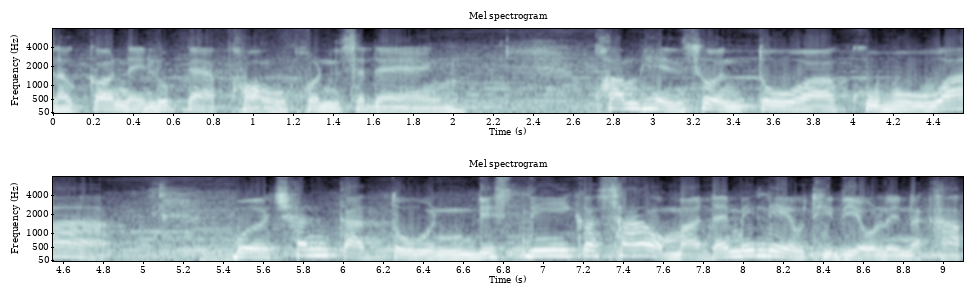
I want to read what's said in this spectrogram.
แล้วก็ในรูปแบบของคนแสดง ความเห็นส่วนตัวคูบูว่า เวอร์ชั่นการ์ตูนดิสนีย์ก็สร้างออกมาได้ไม่เลวทีเดียวเลยนะครับ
